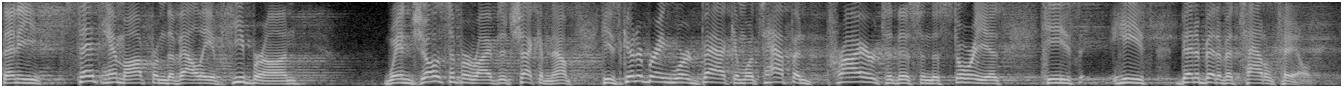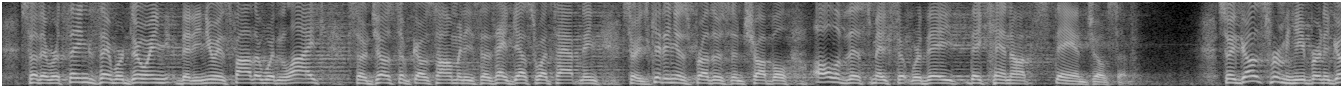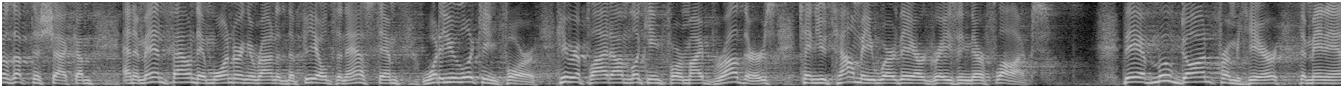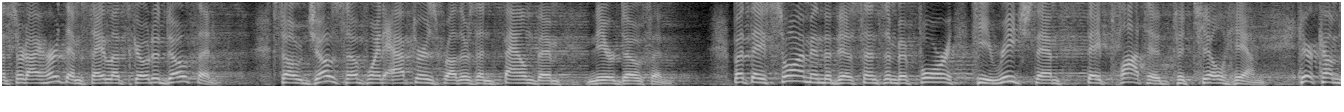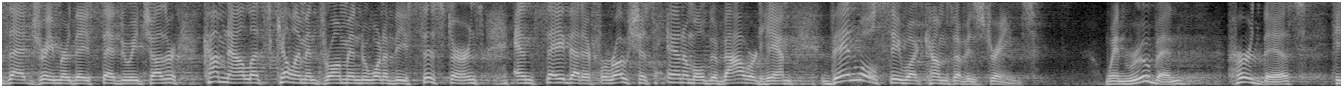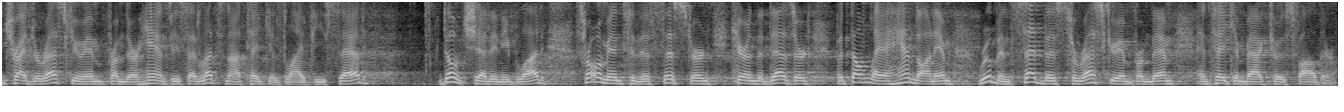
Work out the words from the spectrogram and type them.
Then he sent him off from the valley of Hebron when Joseph arrived to check him. Now, he's going to bring word back, and what's happened prior to this in the story is he's, he's been a bit of a tattletale. So there were things they were doing that he knew his father wouldn't like. So Joseph goes home and he says, Hey, guess what's happening? So he's getting his brothers in trouble. All of this makes it where they, they cannot stand Joseph. So he goes from Hebron, he goes up to Shechem, and a man found him wandering around in the fields and asked him, What are you looking for? He replied, I'm looking for my brothers. Can you tell me where they are grazing their flocks? They have moved on from here, the man answered. I heard them say, Let's go to Dothan. So Joseph went after his brothers and found them near Dothan. But they saw him in the distance, and before he reached them, they plotted to kill him. Here comes that dreamer, they said to each other. Come now, let's kill him and throw him into one of these cisterns and say that a ferocious animal devoured him. Then we'll see what comes of his dreams. When Reuben heard this, he tried to rescue him from their hands. He said, Let's not take his life, he said. Don't shed any blood. Throw him into this cistern here in the desert, but don't lay a hand on him. Reuben said this to rescue him from them and take him back to his father.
